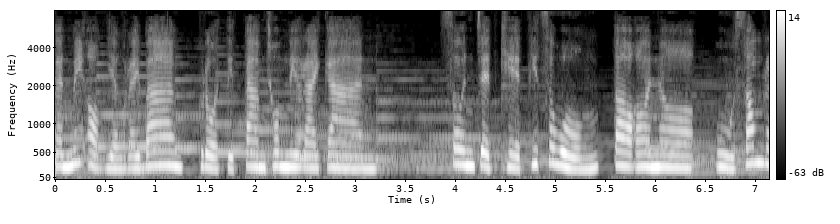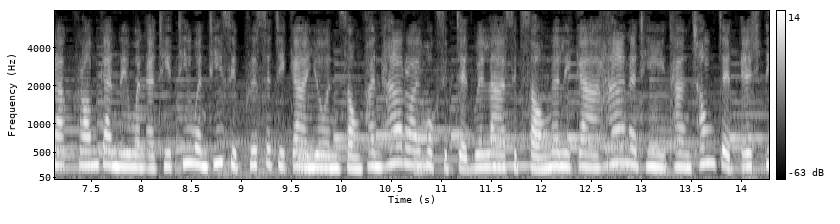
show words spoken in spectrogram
กันไม่ออกอย่างไรบ้าง โปรดติดตามชมในรายการโซน 7 เขตพิศวง ตออนอู่ซ่อมรักพร้อมกันในวันอาทิตย์ที่วันที่ 10 พฤศจิกายน 2567 เวลา 12 นาฬิกา 5 นาทีทางช่อง 7 HD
